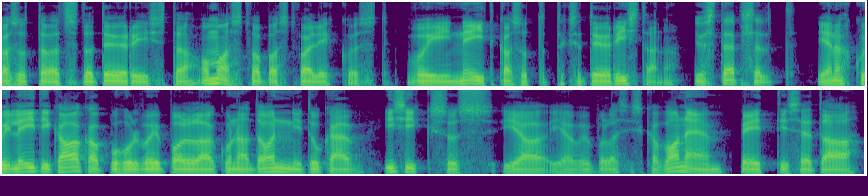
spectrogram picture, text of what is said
kasutavad seda tööriista omast vabast valikust või neid kasutatakse tööriistana. just täpselt. ja noh, kui Lady Gaga puhul võib-olla, kuna ta on nii tugev isiksus ja, ja võib-olla siis ka vanem, peeti seda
